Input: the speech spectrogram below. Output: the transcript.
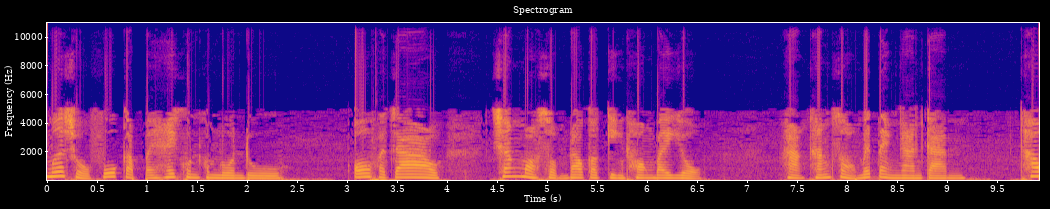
เมื่อโฉฟู่กลับไปให้คนคำนวณดู โอ้พระเจ้า ช่างเหมาะสมเรากับกิ่งทองใบหยก หากทั้งสองไม่แต่งงานกัน เท่า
